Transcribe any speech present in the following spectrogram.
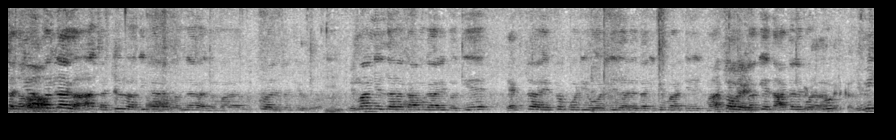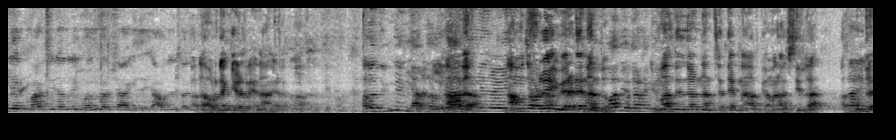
ಸಚಿವರು ಬಂದಾಗ ಸಚಿವರು ಅಧಿಕಾರ ಬಂದಾಗ ನಮ್ಮ. ವಿಮಾನ ನಿಲ್ದಾಣ ಕಾಮಗಾರಿ ಬಗ್ಗೆ ಎಕ್ಸ್ಟ್ರಾ ಎಷ್ಟು ಕೋಟಿ ಹೊಡೆದಿದ್ದಾರೆ ತನಿಖೆ ಮಾಡ್ತೀನಿ. ಬಗ್ಗೆ ದಾಖಲೆ ಕೊಟ್ಟು ಇಮಿಡಿಯೇಟ್ ಮಾಡ್ತೀನಿ ಅಂದ್ರೆ ಈಗ ಒಂದ್ ವರ್ಷ ಆಗಿದೆ. ಯಾವ್ದೇ ಅವ್ರನ್ನೇ ಕೇಳ್ರಿ ನಾನ್ ನಮ್ದು ನೋಡ್ರಿ ಇವೆರಡೇ ನಂದು. ವಿಮಾನ ನಿಲ್ದಾಣ ನಾನು ಸದ್ಯಕ್ಕೆ ನಾನು ಗಮನ ಹರಿಸಿಲ್ಲ. ಅದು ಮುಂದೆ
